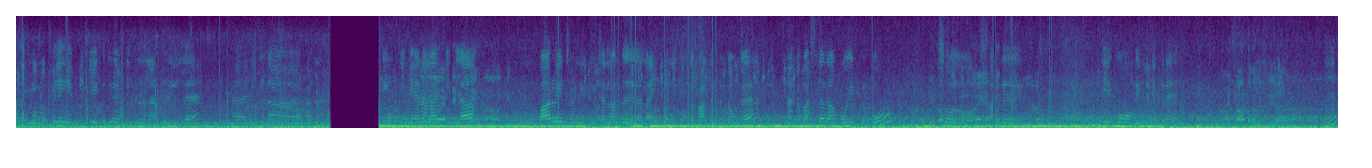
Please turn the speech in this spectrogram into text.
வணக்கம் மக்களே எப்படி கேட்குது அப்படிங்கிறதெல்லாம் தெரியல நீங்கள் தான் comment பண்ணியிருக்கீங்க நல்லா இருக்கீங்களா பார்வையற்றவன் யூடியூப் சேனல் வந்து லைக் பண்ணிக்கோங்க பார்த்துட்டு இருக்கவங்க நாங்கள் பஸ்ஸில் தான் போயிட்டு இருக்கோம் ஸோ சவுண்டு கேட்கும் அப்படின்னு நினைக்கிறேன் சவுண்டை கொஞ்சம் ஸ்பீடாக ம்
